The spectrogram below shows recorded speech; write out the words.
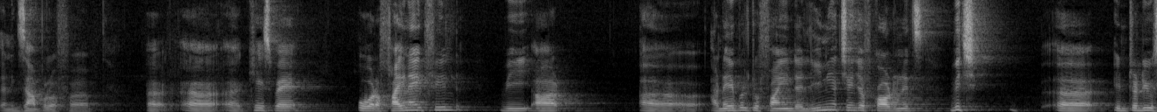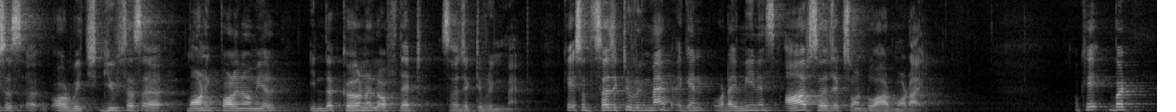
an example of uh, a case where over a finite field we are uh, unable to find a linear change of coordinates which uh, introduces uh, or which gives us a monic polynomial in the kernel of that surjective ring map. Okay, so the surjective ring map again what I mean is R surjects onto R mod I. Okay, but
